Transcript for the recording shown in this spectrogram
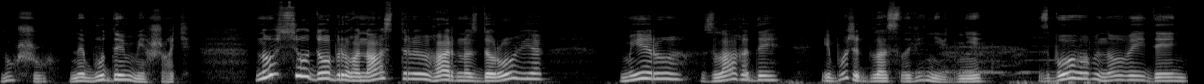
Ну що, не будемо мішати. Ну, все, доброго настрою, гарного здоров'я, миру, злагоди і Божих благословінь в дні. З Богом в новий день.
